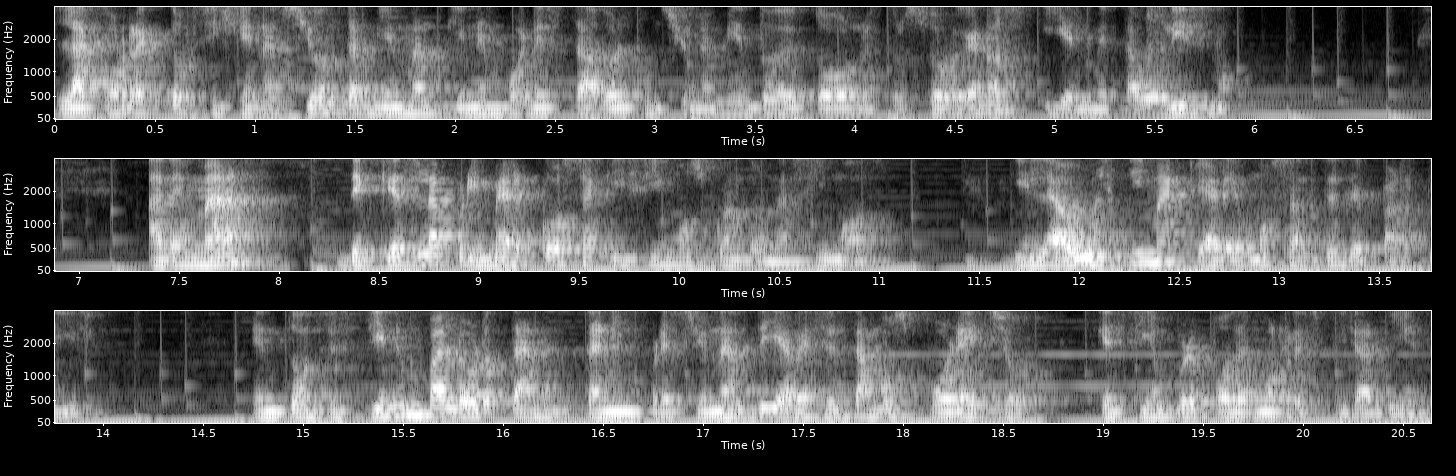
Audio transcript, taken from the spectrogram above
La correcta oxigenación también mantiene en buen estado el funcionamiento de todos nuestros órganos y el metabolismo. Además de que es la primera cosa que hicimos cuando nacimos y la última que haremos antes de partir. Entonces tiene un valor tan, tan impresionante y a veces damos por hecho que siempre podemos respirar bien.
